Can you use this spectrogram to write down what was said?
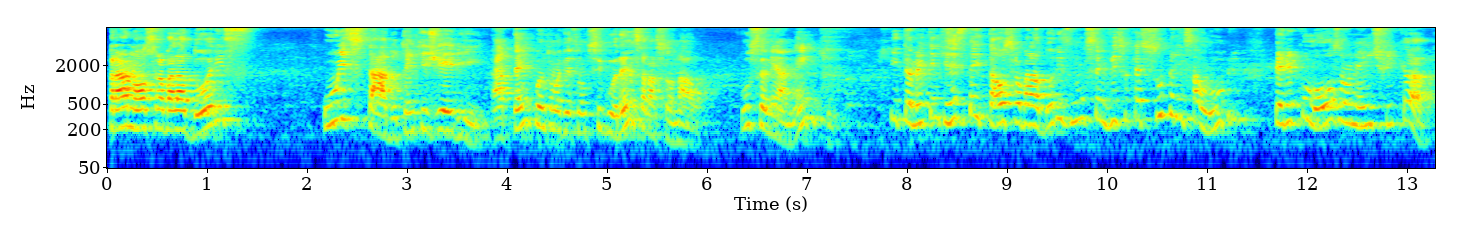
para nós trabalhadores, o Estado tem que gerir, até enquanto uma questão de segurança nacional, o saneamento e também tem que respeitar os trabalhadores num serviço que é super insalubre periculoso, onde a gente fica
